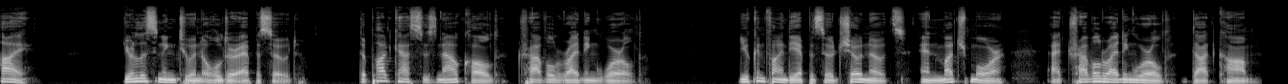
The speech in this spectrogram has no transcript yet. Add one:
Hi, you're listening to an older episode. The podcast is now called Travel Writing World. You can find the episode show notes and much more at travelwritingworld.com.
